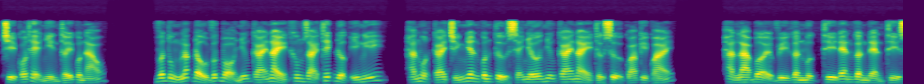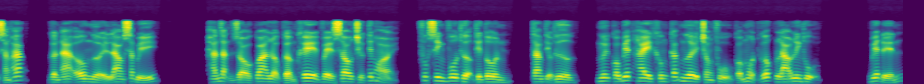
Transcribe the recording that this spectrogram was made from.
chỉ có thể nhìn thấy quần áo. Vân tùng lắc đầu vứt bỏ những cái này không giải thích được ý nghĩ hắn một cái chính nhân quân tử sẽ nhớ những cái này thực sự quá kỳ quái. Hẳn là bởi vì gần mực thì đen gần đèn thì sáng hắc, gần a âu người lao sắc bí. Hắn dặn dò qua lộc cầm khê về sau trực tiếp hỏi, phúc sinh vô thượng tiên tôn, tam tiểu thư, ngươi có biết hay không các ngươi trong phủ có một gốc lão linh thụ? Biết đến.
